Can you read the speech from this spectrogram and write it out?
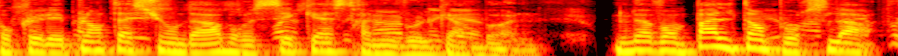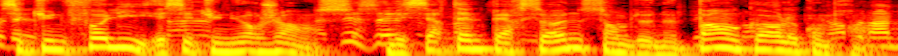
pour que les plantations d'arbres séquestrent à nouveau le carbone. Nous n'avons pas le temps pour cela. C'est une folie et c'est une urgence. Mais certaines personnes semblent ne pas encore le comprendre.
